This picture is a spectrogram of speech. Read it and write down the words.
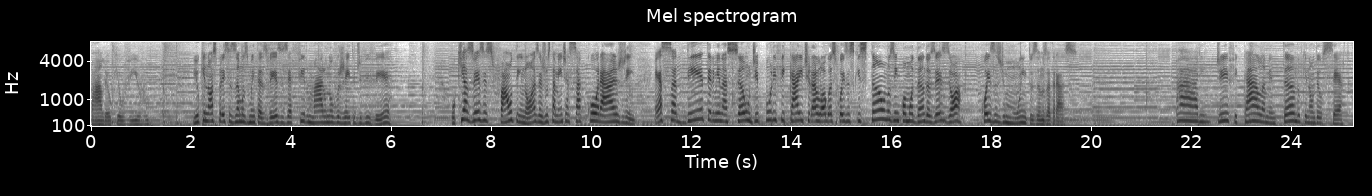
falo, é o que eu vivo. E o que nós precisamos muitas vezes é firmar um novo jeito de viver. O que às vezes falta em nós é justamente essa coragem, essa determinação de purificar e tirar logo as coisas que estão nos incomodando, às vezes, ó, coisas de muitos anos atrás. Pare de ficar lamentando que não deu certo.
